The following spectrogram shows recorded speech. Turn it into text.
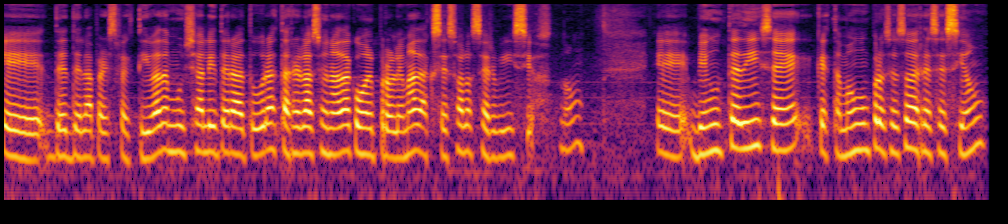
eh, desde la perspectiva de mucha literatura está relacionada con el problema de acceso a los servicios. ¿no? Eh, bien usted dice que estamos en un proceso de recesión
